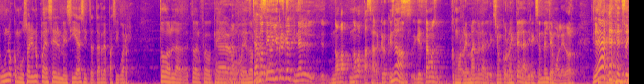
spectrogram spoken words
Uno como usuario no puede ser el Mesías y tratar de apaciguar todo, todo el fuego que hay alrededor. No, digo, yo creo que al final eh, no va, no va a pasar. Creo que, estamos como remando en la dirección correcta, en la dirección del demoledor. se,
